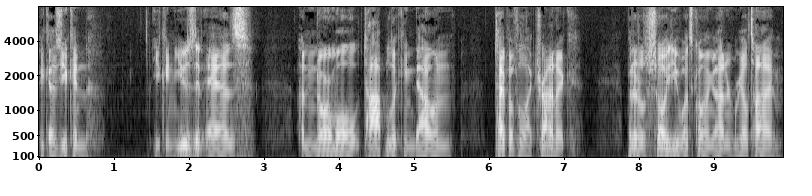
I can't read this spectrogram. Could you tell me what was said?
because you can you can use it as a normal top looking down type of electronic but it'll show you what's going on in real time.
